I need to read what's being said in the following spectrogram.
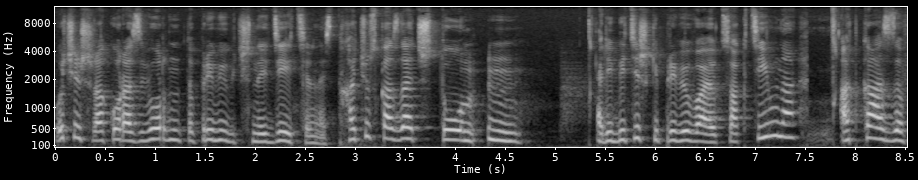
очень широко развернута прививочная деятельность. Хочу сказать, что Ребятишки прививаются активно. Отказов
